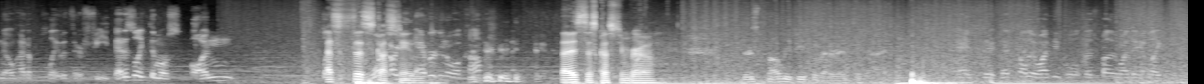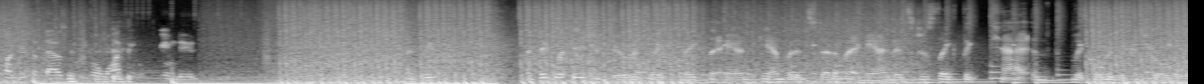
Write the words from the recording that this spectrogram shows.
know how to play with their feet. That is like the most un. like, That's disgusting. What are you ever gonna accomplish? with that, dude? That is disgusting, bro. There's probably people that are into that. And that's probably why people. That's probably why they have like hundreds of thousands of people watching the stream, dude. I think I think what they should do is like make the hand cam, but instead of a hand, it's just like the cat and like holding the controller.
